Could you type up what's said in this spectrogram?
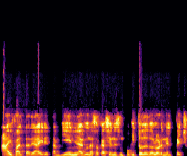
Hay falta de aire también y en algunas ocasiones un poquito de dolor en el pecho.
